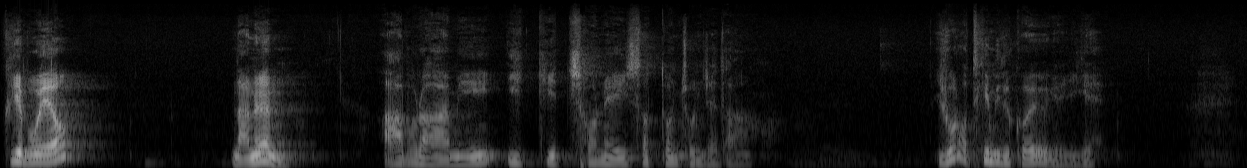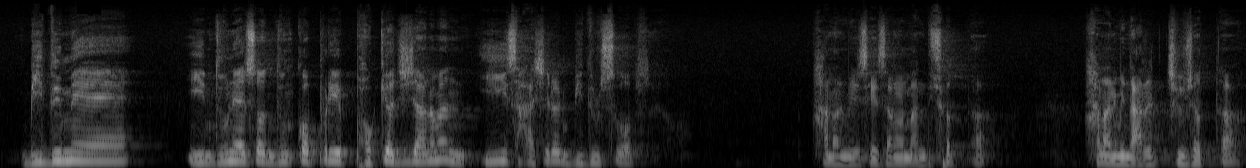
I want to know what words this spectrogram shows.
그게 뭐예요? 나는 아브라함이 있기 전에 있었던 존재다. 이걸 어떻게 믿을 거예요? 이게. 믿음의 이 눈에서 눈꺼풀이 벗겨지지 않으면 이 사실을 믿을 수가 없어요. 하나님이 세상을 만드셨다. 하나님이 나를 지으셨다.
